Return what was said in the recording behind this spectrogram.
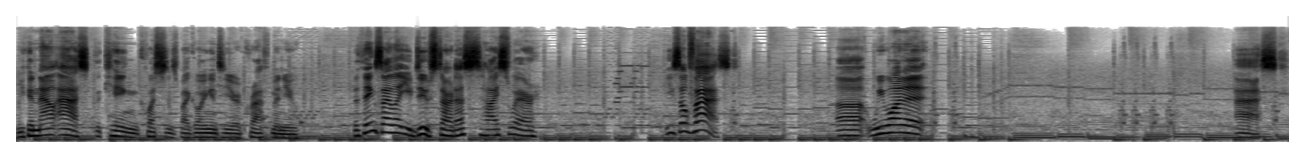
You can now ask the king questions by going into your craft menu. The things I let you do, Stardust, I swear. He's so fast! Uh, we want to... Ask.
